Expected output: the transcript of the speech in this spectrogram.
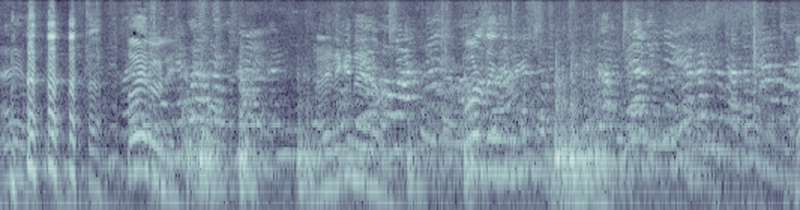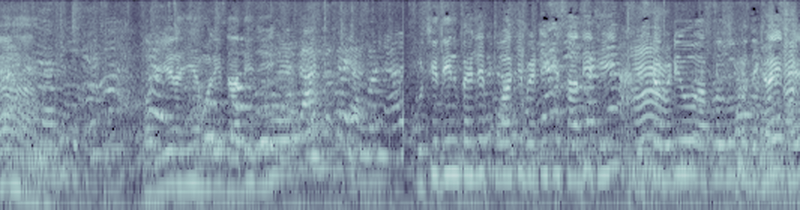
ओए रोली। देखिए नहीं ना पोज दे देखिए हाँ हाँ। और ये रही हमारी दादी जी। कुछ ही दिन पहले पुआ की बेटी की शादी थी। इसका वीडियो आप लोगों को दिखाए थे।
